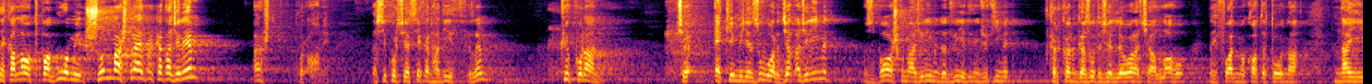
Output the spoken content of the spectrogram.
tek Allahu të paguhemi shumë ma shtrejt për këtë agjërim, është Kur'ani. Dhe sikur që e cekëm hadithin n'fillim, ky Kur'an që e kemi lexuar gjatë agjërimit, së bashku me agjërimin do të vijë ditën e gjykimit, të kërkon nga Zoti xhelle ve ala që Allahu na i fal mëkatet tona, na i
